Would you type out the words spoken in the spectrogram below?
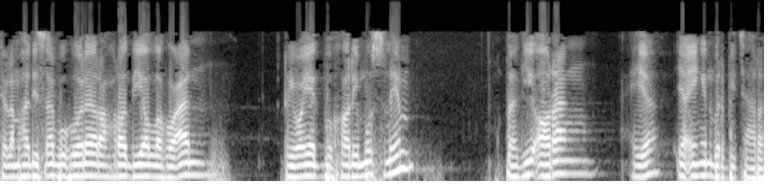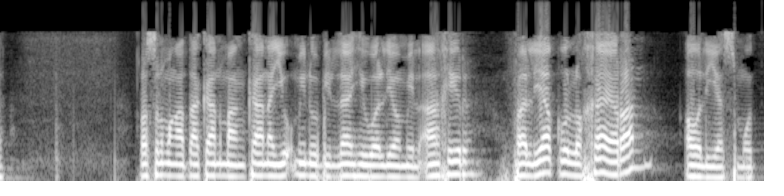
dalam hadis Abu Hurairah radhiyallahu an riwayat Bukhari Muslim bagi orang ya yang ingin berbicara Rasul mengatakan mangkana yu'minu billahi wal yaumil akhir falyakul khairan aw liyasmut.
